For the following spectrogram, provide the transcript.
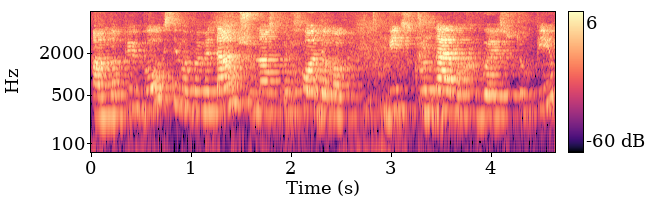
А на півбоксі ми пам'ятаємо, що в нас проходило від скроневих виступів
